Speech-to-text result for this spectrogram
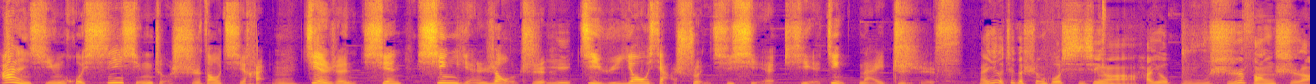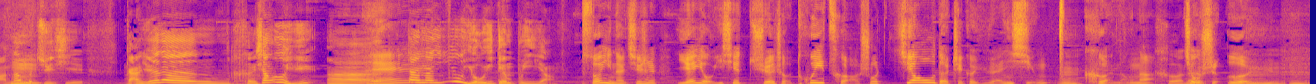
嗯暗行或西行者，实遭其害。嗯，见人先心言绕之咦，系于腰下，吮其血，血尽乃止。哎呦这个生活习性啊，还有捕食方式啊，那么嗯具体，感觉呢很像鳄鱼啊，哎但呢又有一点不一样。所以呢，其实也有一些学者推测啊，说蛟的这个原型，嗯可能呢可能就是鳄鱼。嗯嗯，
